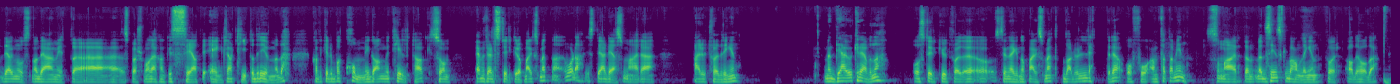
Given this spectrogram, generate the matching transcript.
diagnosene? Det er mitt eh, spørsmål. Jeg kan ikke se at vi egentlig har tid til å drive med det. Kan vi ikke bare komme i gang med tiltak som eventuelt styrker oppmerksomheten vår, da, hvis det er det som er eh, er utfordringen. Men det er jo krevende å styrke sin egen oppmerksomhet. Da er det jo lettere å få amfetamin, som er den medisinske behandlingen for ADHD.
